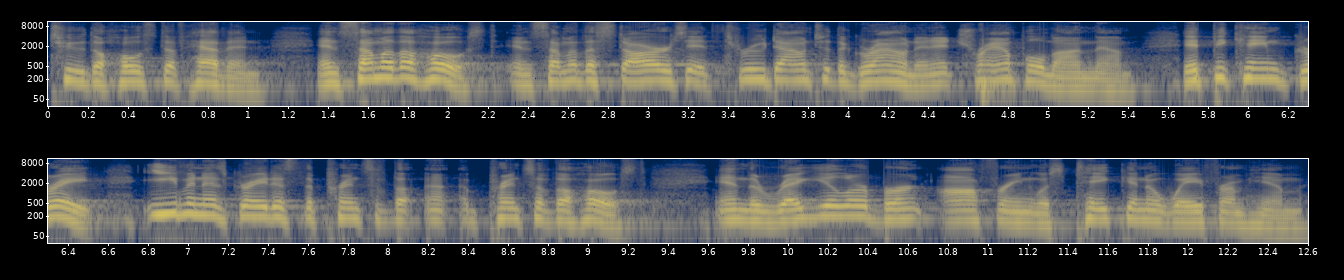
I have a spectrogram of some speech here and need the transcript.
to the host of heaven. And some of the host and some of the stars it threw down to the ground, and it trampled on them. It became great, even as great as the prince of the, uh, prince of the host. And the regular burnt offering was taken away from him,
